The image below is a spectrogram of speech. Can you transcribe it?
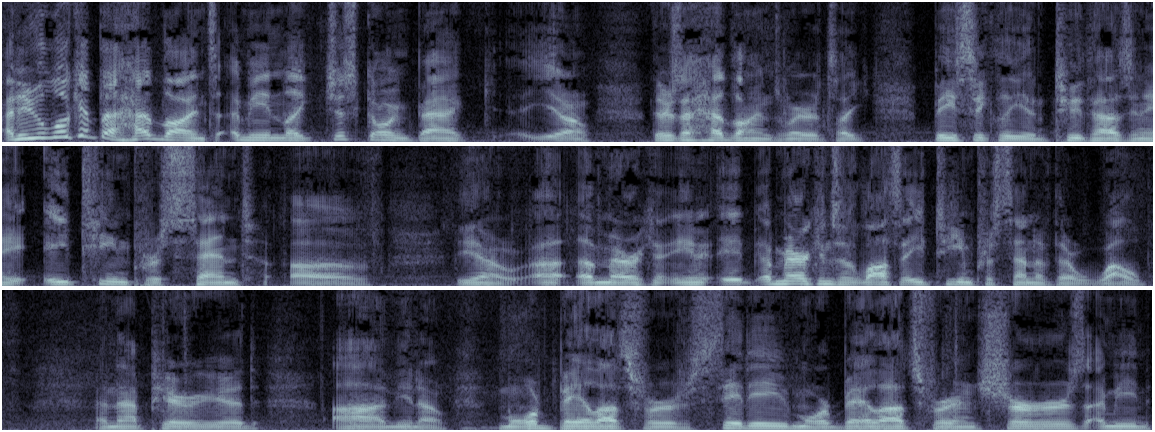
And you look at the headlines. I mean, like just going back, you know, there's a headlines where it's like basically in 2008, 18 percent of you know uh, American you know, Americans have lost 18 percent of their wealth in that period. Um, you know, more bailouts for Citi, more bailouts for insurers. I mean.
